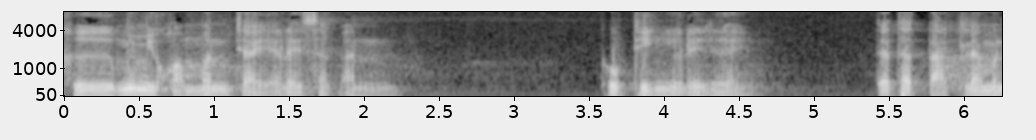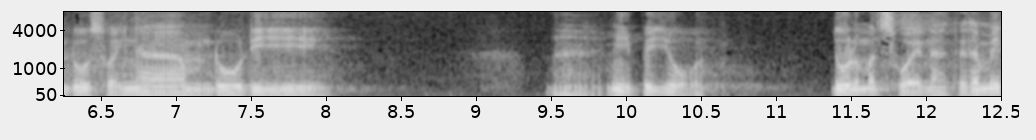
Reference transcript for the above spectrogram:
คือไม่มีความมั่นใจอะไรสักอัน ทุบทิ้งอยู่เรื่อยๆแต่ถ้าตัดแล้วมันดูสวยงาม ดูดี มีประโยชน์ ดูแล้วมันสวยนะ แต่ถ้าไม่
